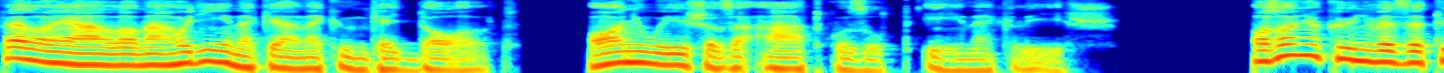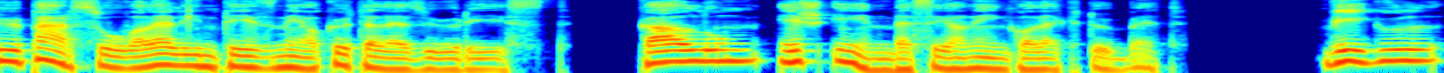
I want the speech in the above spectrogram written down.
Felajánlaná, hogy énekel nekünk egy dalt. Anyu és az átkozott éneklés. Az anyakönyvezető pár szóval elintézné a kötelező részt. Kallum és én beszélnénk a legtöbbet. Végül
